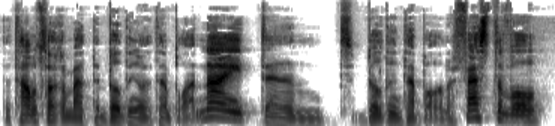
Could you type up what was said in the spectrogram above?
The Talmud talking about the building of the temple at night and building temple on a festival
